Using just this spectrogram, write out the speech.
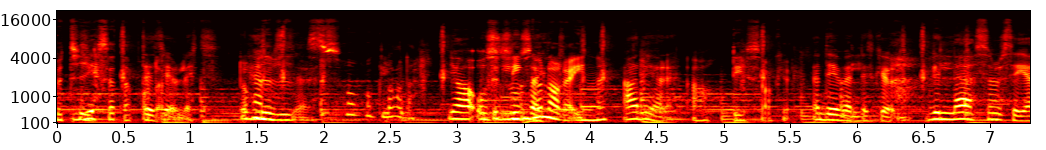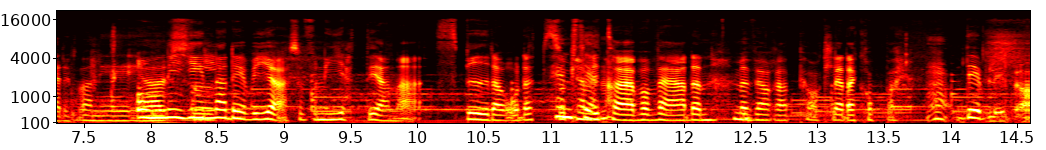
betygsätta på den. Jättetrevligt. Då blir vi så glada. Ja, och Det ligger sagt- några inne. Ja, det gör det. Ja, det är så kul. Ja, Det är väldigt kul. Vi läser och ser vad ni Om gör. ni så- gillar det vi gör så får ni jättegärna sprida ordet så Hemskt kan vi gärna. ta över världen med våra påklädda kroppar. Mm, Det blir bra.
